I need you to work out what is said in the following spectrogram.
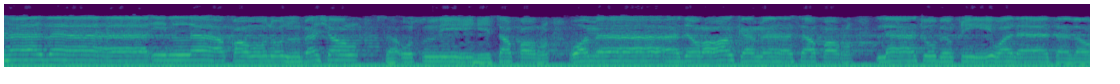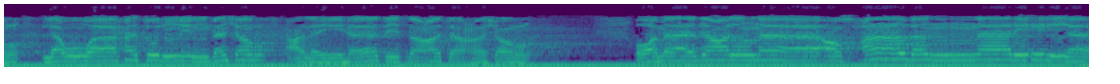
هذا إلا قول البشر سأصليه سقر. وما أدراك ما سقر لا تبقي ولا تذر. لواحة للبشر عليها تسعة عشر. وما جعلنا أصحاب النار إلا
